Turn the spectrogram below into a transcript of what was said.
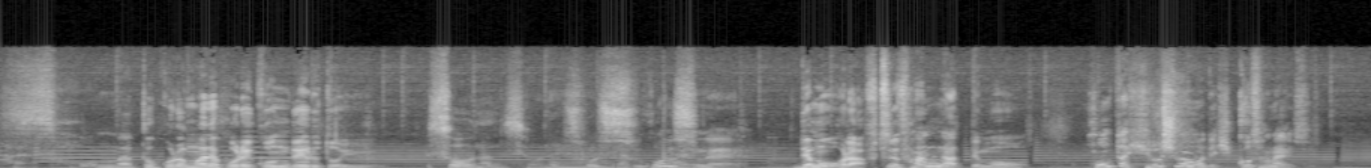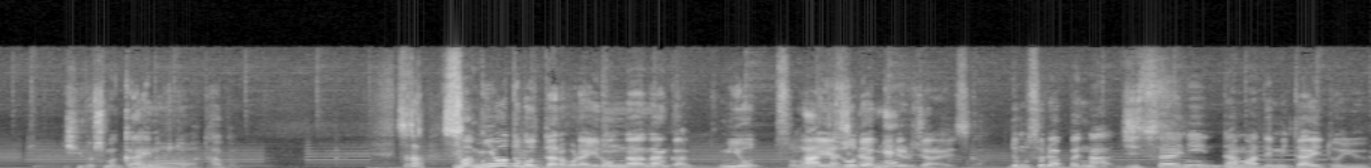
はい、そんなところまで惚れ込んでいるというそうなんですよね。それすごいですね。でもほら普通ファンになっても本当は広島まで引っ越さないですよ。広島外の人は多分、そうまあ見ようと思ったらほらいろんななんか見ようその映像では見れるじゃないですか。まあかね、でもそれやっぱりな実際に生で見たいという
